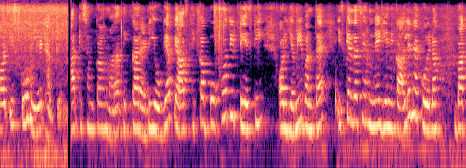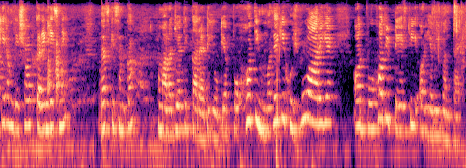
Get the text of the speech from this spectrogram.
और इसको हमने ढक देना हर किस्म का हमारा टिक्का रेडी हो गया। प्याज टिक्का बहुत ही टेस्टी और यमी बनता है। इसके अंदर से हमने ये निकाल लेना है कोयला। बाकी हम डिश आउट करेंगे इसमें। दस किस्म का। हमारा जो है टिक्का रेडी हो गया। बहुत ही मज़े की खुशबू आ रही है और बहुत ही टेस्टी और यमी बनता है।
